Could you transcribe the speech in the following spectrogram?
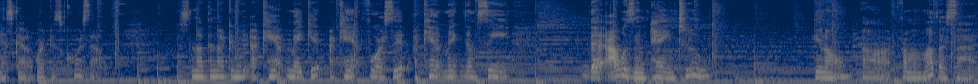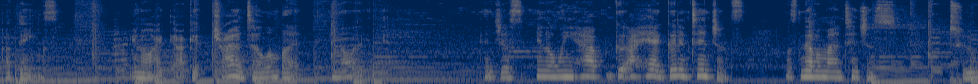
it's got to work its course out. There's nothing I can do. I can't make it. I can't force it. I can't make them see that I was in pain too. You know, uh, from a mother's side of things. You know, I, I could try and tell them, but, you know, it, and just you know when you have good I had good intentions. It was never my intentions to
